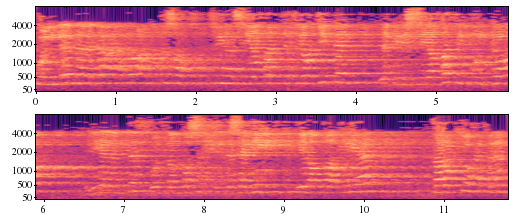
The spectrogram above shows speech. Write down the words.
كلما دعا طبعا القصة فيها سياقات كثيرة جدا لكن السياقات المنكرة هي لم تثبت لم تصح التسانيد إلى قائلها تركتها فلم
